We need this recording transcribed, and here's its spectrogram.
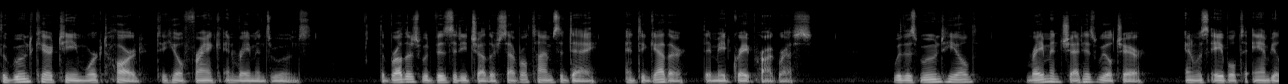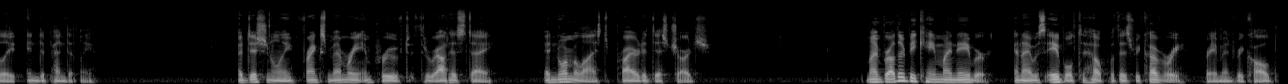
The wound care team worked hard to heal Frank and Raymond's wounds. The brothers would visit each other several times a day, and together they made great progress. With his wound healed, Raymond shed his wheelchair and was able to ambulate independently. Additionally, Frank's memory improved throughout his stay and normalized prior to discharge. My brother became my neighbor, and I was able to help with his recovery, Raymond recalled.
